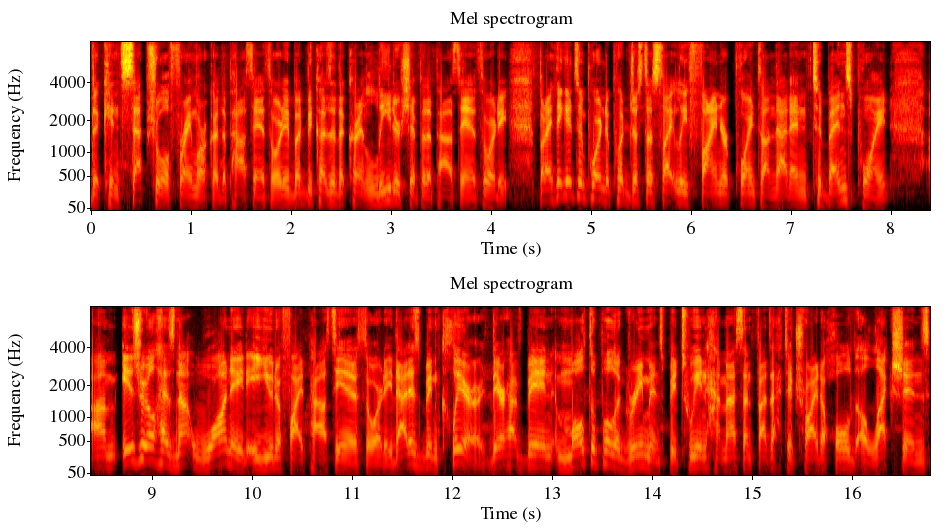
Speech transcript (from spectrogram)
the conceptual framework of the Palestinian Authority, but because of the current leadership of the Palestinian Authority. But I think it's important to put just a slightly finer point on that. And to Ben's point, um, Israel has not wanted a unified Palestinian Authority. That has been clear. There have been multiple agreements between Hamas and Fatah to try to hold elections,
